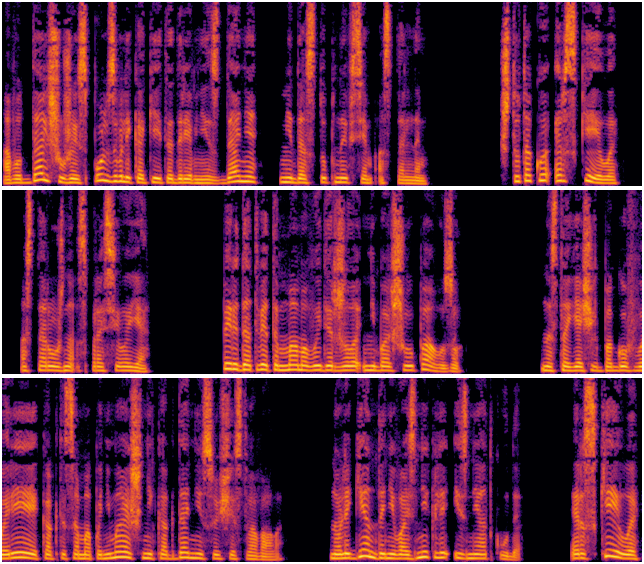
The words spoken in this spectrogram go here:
а вот дальше уже использовали какие-то древние здания, недоступные всем остальным. «Что такое эрскейлы?» — осторожно спросила я. Перед ответом мама выдержала небольшую паузу. Настоящих богов в Эрее, как ты сама понимаешь, никогда не существовало. Но легенды не возникли из ниоткуда. Эрскейлы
